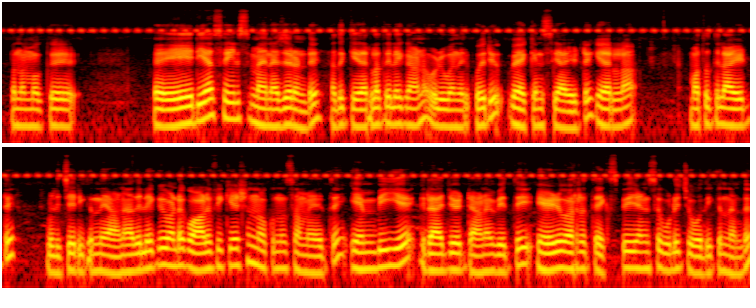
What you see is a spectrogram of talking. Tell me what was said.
അപ്പോൾ നമുക്ക് ഏരിയ സെയിൽസ് മാനേജർ ഉണ്ട്. അത് കേരളത്തിലേക്കാണ് ഒഴിവ് വന്നിരിക്കുന്നത്. ഒരു വേക്കൻസി ആയിട്ട് കേരള മൊത്തത്തിലായിട്ട് വിളിച്ചിരിക്കുന്നതാണ്. അതിലേക്ക് വേണ്ട ക്വാളിഫിക്കേഷൻ നോക്കുന്ന സമയത്ത് എം ബി എ ഗ്രാജുവേറ്റ് ആണ് വിത്ത് ഏഴ് വർഷത്തെ എക്സ്പീരിയൻസ് കൂടി ചോദിക്കുന്നുണ്ട്.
